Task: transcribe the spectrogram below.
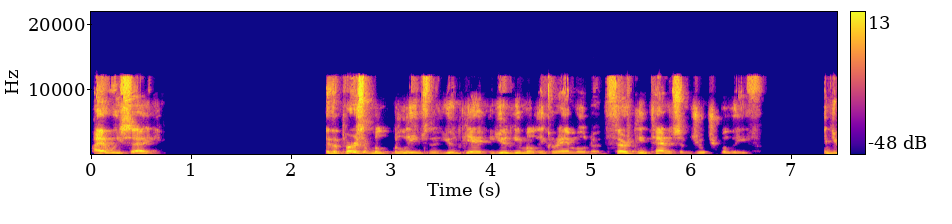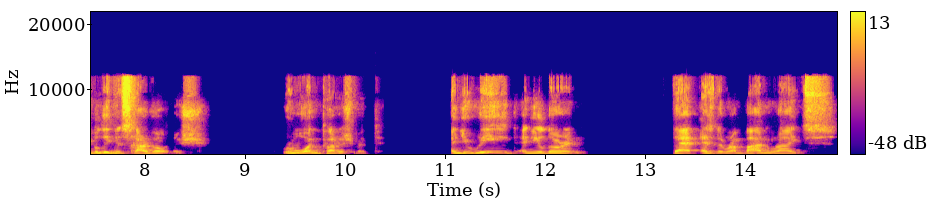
I always say, if a person be- believes in the Yud Gimel Ikrei Emunah, 13 tenets of Jewish belief, and you believe in Schar V'Onesh, reward and punishment. And you read and you learn that, as the Ramban writes,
